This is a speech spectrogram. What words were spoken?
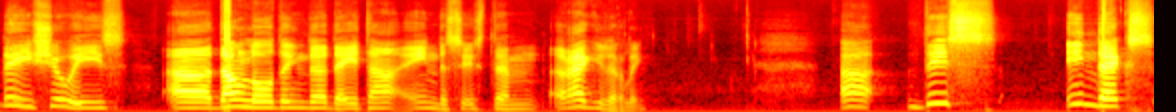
The issue is uh, downloading the data in the system regularly. Uh, this index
